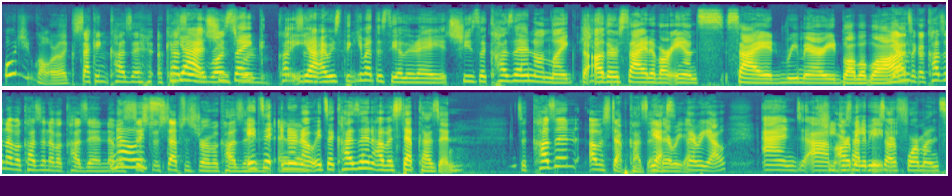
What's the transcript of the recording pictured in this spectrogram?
What would you call her? Like second cousin? A cousin yeah, she's like, cousin? yeah, I was thinking about this the other day. She's a cousin on like the other side of our aunt's side, remarried, blah blah blah. Yeah, it's like a cousin of a cousin of a cousin of No, a sister, stepsister of a cousin. it's a, no, no, it's a cousin of a step cousin. It's a cousin of a step cousin. Yes, there we go. There we go. And um, our just had a babies are four months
